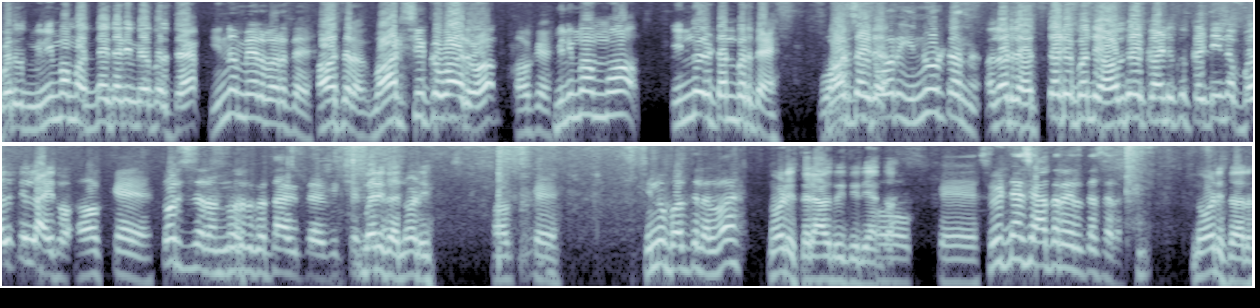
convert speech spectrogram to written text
ಬರುತ್ತೆ ಮಿನಿಮಮ್ ಹದಿನೈದು ಅಡಿ ಮೇಲೆ ಬರುತ್ತೆ. ಇನ್ನೂ ಮೇಲೆ ಬರುತ್ತೆ? ಹಾ ಸರ್ ವಾರ್ಷಿಕವಾರು ಓಕೆ ಮಿನಿಮಮ್ ಇನ್ನೂರು ಟನ್ ಬರುತ್ತೆ. ನೋಡ್ತಾ ಇದೆ ಇನ್ನೂರು ಟನ್. ನೋಡಿದ್ರೆ ಹತ್ತು ಅಡಿ ಬಂದು ಯಾವ್ದೇ ಕಾರಣಕ್ಕೂ ಕಡ್ಡಿಯಿಂದ ಬಲ್ತಿಲ್ಲ ಇದು. ಓಕೆ ತೋರಿಸಿ ಸರ್ ಗೊತ್ತಾಗುತ್ತೆ ವೀಕ್ಷಕ ಬನ್ನಿ ಸರ್ ನೋಡಿ. ಓಕೆ ಇನ್ನು ಬರ್ತಿಲ್ಲಲ್ವಾ ನೋಡಿ ಸರ್ ಯಾವ ರೀತಿ ಇದೆ ಅಂತ. ಓಕೆ ಸ್ವೀಟ್ನೆಸ್ ಯಾವ ತರ ಇರುತ್ತೆ ಸರ್? ನೋಡಿ ಸರ್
